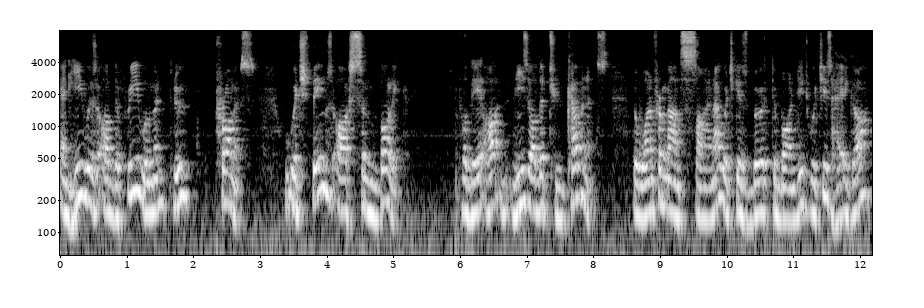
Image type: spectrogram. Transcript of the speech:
and he was of the free woman through promise, which things are symbolic. For there are these are the two covenants. The one from Mount Sinai, which gives birth to bondage, which is Hagar,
